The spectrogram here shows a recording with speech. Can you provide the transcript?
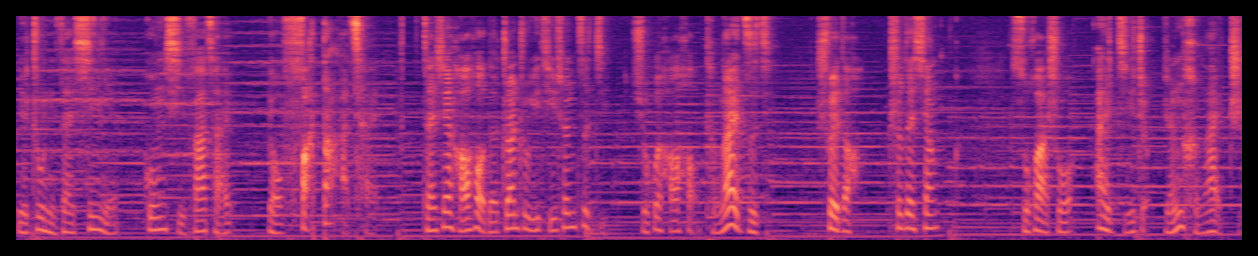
也祝你在新年恭喜发财，要发大财。咱先好好的专注于提升自己，学会好好疼爱自己，睡得好，吃得香。俗话说，爱己者人恒爱之。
